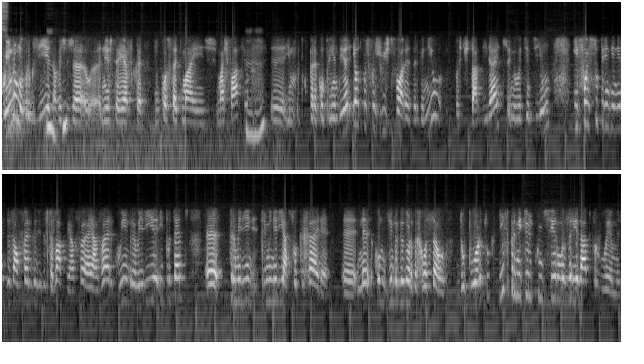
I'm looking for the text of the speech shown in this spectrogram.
Coimbra, uma burguesia, uhum. talvez seja nesta época o conceito mais, mais fácil uhum. uh, para compreender. Ele depois foi juiz de fora de Arganil, depois de Estado de Direitos, em 1801, e foi superintendente das alfândegas e dos tabacos em Aveiro, Coimbra, Leiria, e, portanto, uh, terminaria, terminaria, a sua carreira uh, na, como desembargador da relação do Porto, e isso permitiu-lhe conhecer uma variedade de problemas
